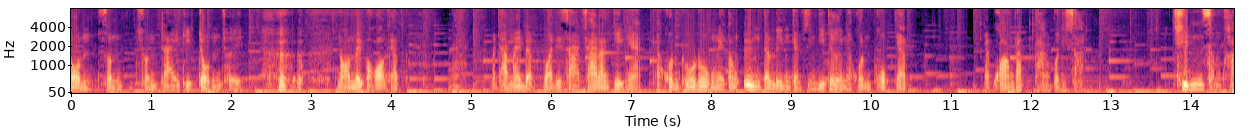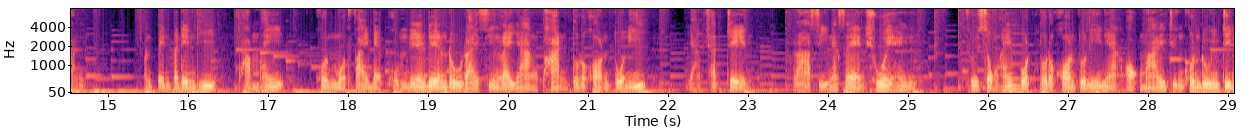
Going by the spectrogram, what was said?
ต้นสนสนใจที่จนเฉย นอนไม่พอครับนะมันทำให้แบบประวัติศาสตร์ชาติอังกฤษเนี่ยและคนทั่วโลกเนี่ยต้องอึ้งตะลึงกับสิ่งที่เธอเนี่ยค้นพบกับกับความรับทางประวัติศาสตร์ ชิ้นสำคัญ มันเป็นประเด็นที่ทำให้คนหมดไฟแบบผมได้เรียนรู้หลายสิ่งหลายอย่างผ่านตัวละครตัวนี้ อย่างชัดเจน ราศีนักแสดงช่วยให้ ช่วยส่งให้บทตัวละครตัวนี้เนี่ยออกมาได้ถึงคนดูจริง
